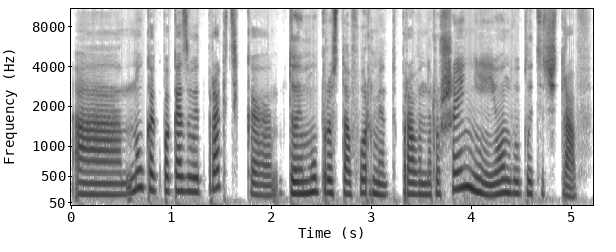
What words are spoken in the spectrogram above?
а, ну, как показывает практика, то ему просто оформят правонарушение, и он выплатит штраф.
